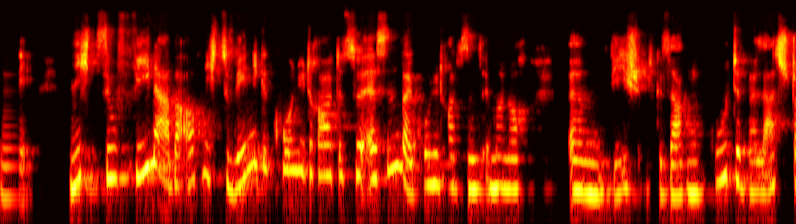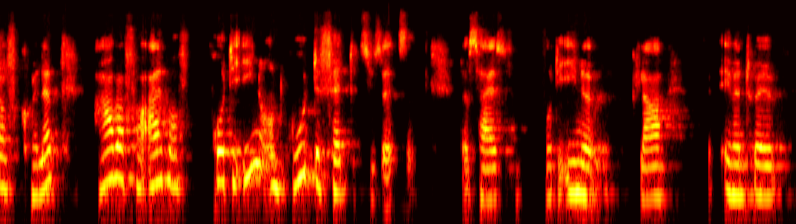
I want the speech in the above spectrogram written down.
nee, nicht zu viele, aber auch nicht zu wenige Kohlenhydrate zu essen, weil Kohlenhydrate sind immer noch, ähm, wie ich gesagt, eine gute Ballaststoffquelle, aber vor allem auf Proteine und gute Fette zu setzen. Das heißt, Proteine, klar, eventuell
